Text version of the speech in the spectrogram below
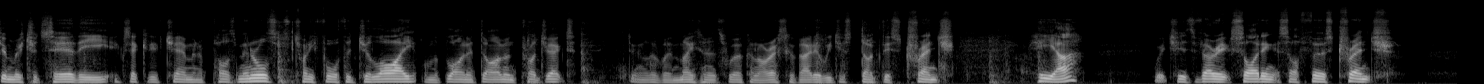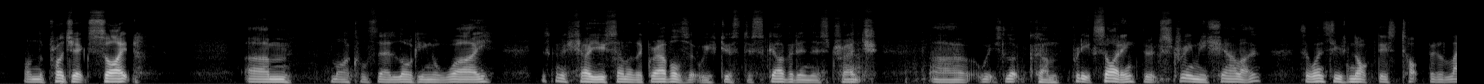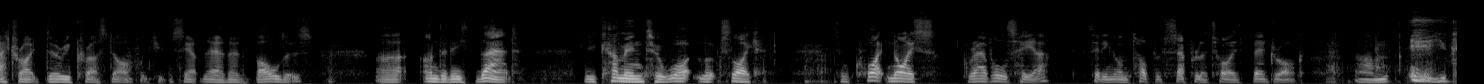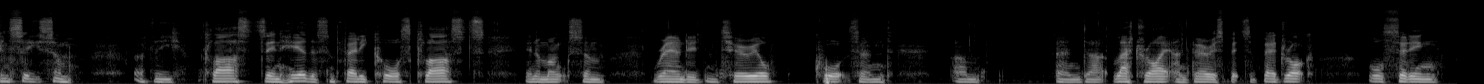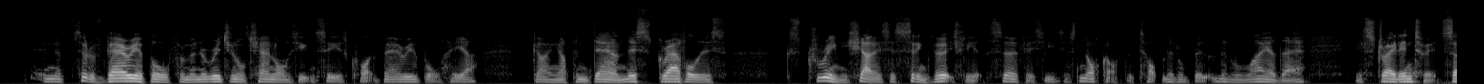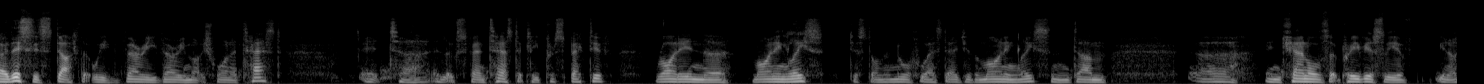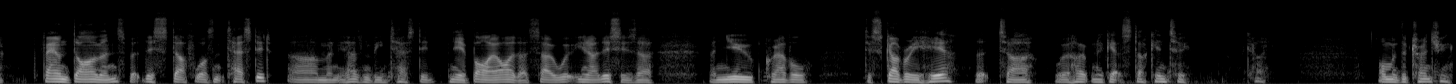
Jim Richards here, the Executive Chairman of POS Minerals. It's 24th of July on the Blina Diamond project. Doing a little bit of maintenance work on our excavator. We just dug this trench here, which is very exciting. It's our first trench on the project site. Um, Michael's there logging away. Just going to show you some of the gravels that we've just discovered in this trench, uh, which look um, pretty exciting. They're extremely shallow. So once you've knocked this top bit of laterite duricrust off, which you can see up there, they're the boulders, uh, underneath that you come into what looks like some quite nice gravels here, sitting on top of saprolitized bedrock. Um, here you can see some of the clasts in here. There's some fairly coarse clasts in amongst some rounded material, quartz and um, and uh, laterite and various bits of bedrock all sitting in a sort of variable from an original channel, as you can see, is quite variable here, It's going up and down. This gravel is extremely shallow. It's just sitting virtually at the surface. You just knock off the top little bit, little layer there, you're straight into it. So this is stuff that we very, very much want to test. It uh, it looks fantastically prospective, right in the mining lease, just on the northwest edge of the mining lease, and um, uh, in channels that previously have you know, found diamonds, but this stuff wasn't tested, um, and it hasn't been tested nearby either. So, you know, this is a, a new gravel discovery here that uh, we're hoping to get stuck into. Okay, on with the trenching.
